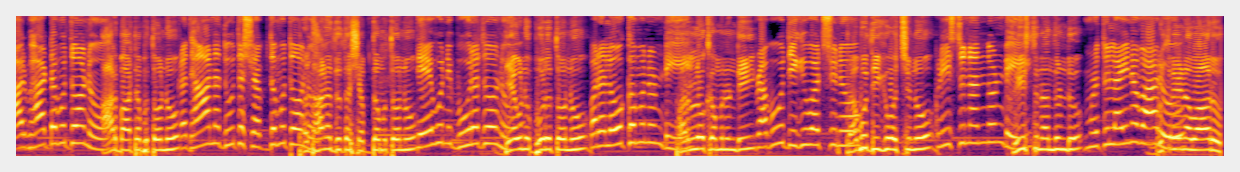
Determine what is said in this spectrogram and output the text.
ఆర్భాటముతోను ఆర్భాటముతోను ప్రధాన దూత శబ్దముతోను ప్రధాన దూత శబ్దముతోను దేవుని బూరతోను దేవుని బూరతోను పరలోకము నుండి పరలోకము నుండి ప్రభువు దిగివచ్చును. ప్రభు దిగి క్రీస్తునందుండి క్రీస్తు నందుండు మృతులైన వారు మృతులైన వారు.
